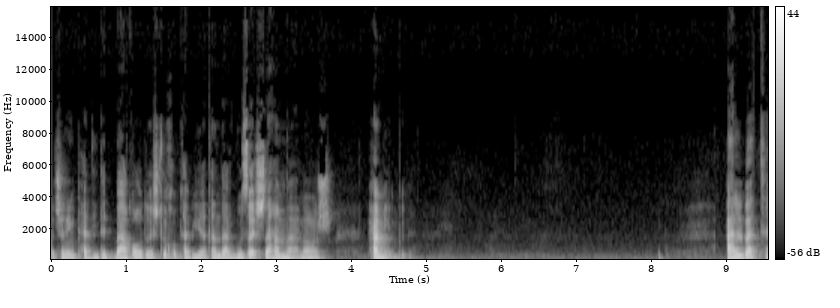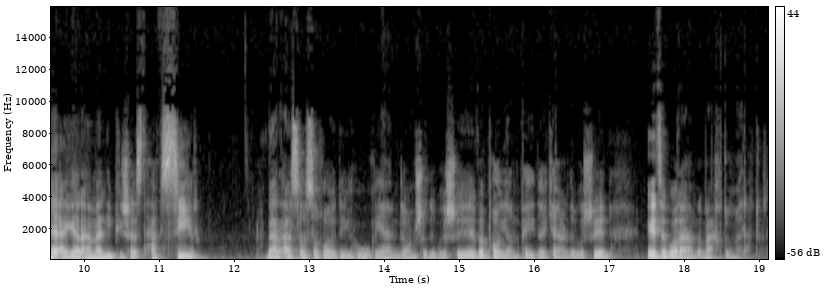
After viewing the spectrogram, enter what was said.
و چون این پدیده بقا داشته خب طبیعتا در گذشته هم معناش همین بوده. البته اگر عملی پیش از تفسیر بر اساس قاعده حقوقی انجام شده باشه و پایان پیدا کرده باشه اعتبار امر مخدومه را داره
